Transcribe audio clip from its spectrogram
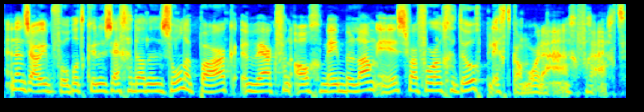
En dan zou je bijvoorbeeld kunnen zeggen dat een zonnepark een werk van algemeen belang is, waarvoor een gedoogplicht kan worden aangevraagd.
